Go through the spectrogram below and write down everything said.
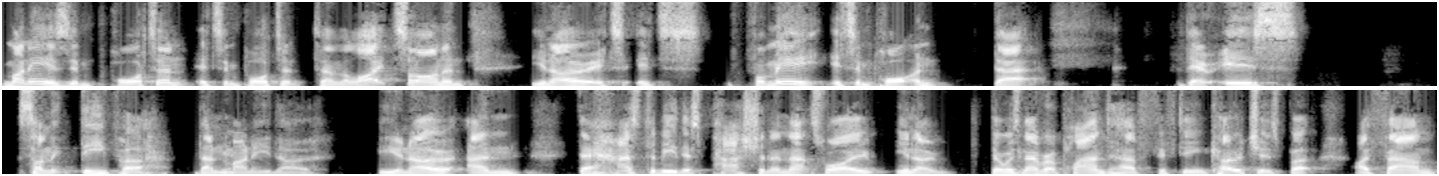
money is important. It's important to turn the lights on and you know, it's it's for me, it's important that there is something deeper than money, though. You know, and there has to be this passion, and that's why you know there was never a plan to have 15 coaches, but I found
